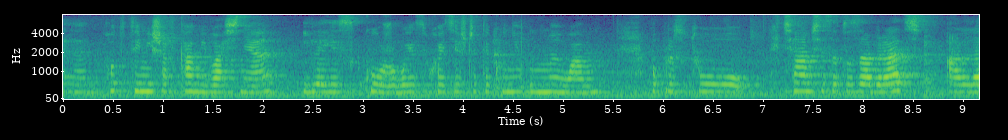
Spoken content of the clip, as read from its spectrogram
e, pod tymi szafkami właśnie, ile jest kurzu, bo ja słuchajcie, jeszcze tego nie umyłam. Po prostu chciałam się za to zabrać, ale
